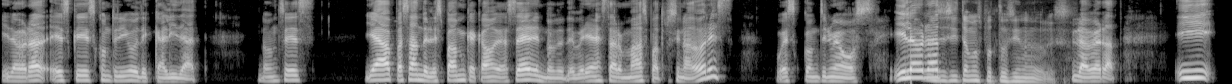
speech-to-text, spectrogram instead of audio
Y la verdad es que es contenido de calidad. Entonces, ya pasando el spam que acabo de hacer, en donde deberían estar más patrocinadores, pues continuemos. Y la verdad, Necesitamos patrocinadores. la verdad. Y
